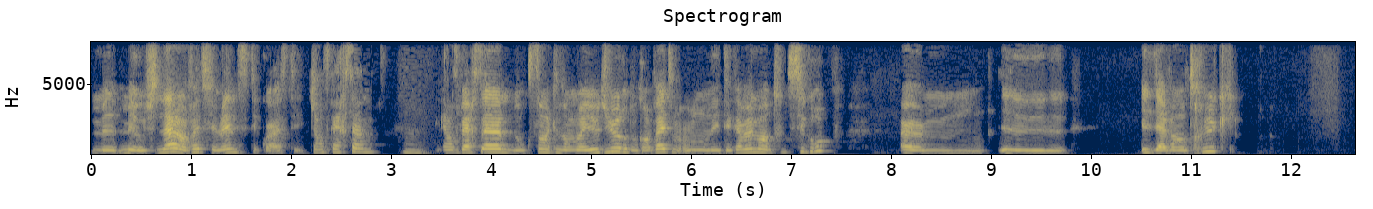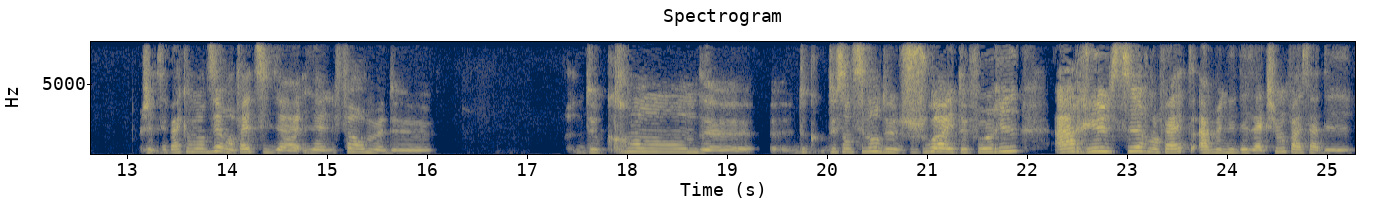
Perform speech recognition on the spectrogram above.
Mais, mais au final, en fait, Femen, c'était quoi? C'était 15 personnes. 15 hmm. personnes, donc 5 dans le noyau dur. Donc en fait, on était quand même un tout petit groupe. Euh, et il y avait un truc, je ne sais pas comment dire, en fait, il y a, y a une forme de de grande de, de, sentiment de joie et d'euphorie à réussir en fait à mener des actions face à des,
